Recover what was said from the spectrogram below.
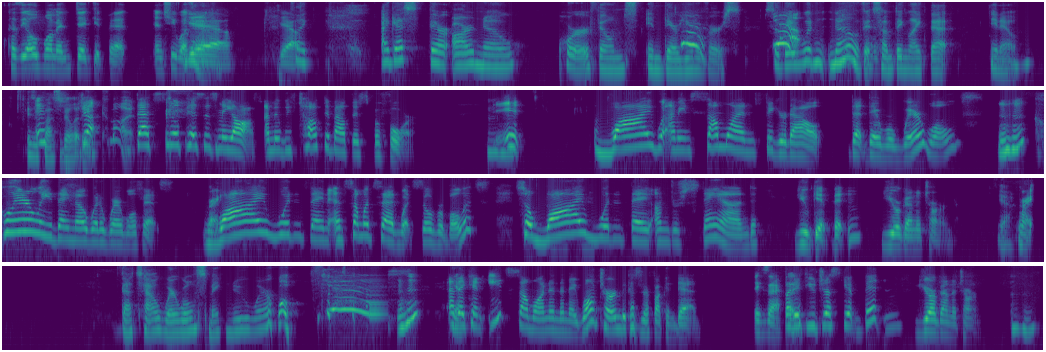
because the old woman did get bit, and she wasn't. Yeah. Yeah. It's like, I guess there are no horror films in their universe. So Yeah. they wouldn't know that something like that, you know, is a It's possibility. ju- Come on. that still pisses me off. I mean, we've talked about this before. Mhm. It why would I mean, someone figured out that there were werewolves. Mhm. Clearly they know what a werewolf is. Right. Why wouldn't they and someone said what silver bullets? So why wouldn't they understand you get bitten, you're going to turn. Yeah. Right. That's how werewolves make new werewolves. Yes. Mhm. And Yeah. they can eat someone and then they won't turn because they're fucking dead. Exactly. But if you just get bitten, you're going to turn. Mhm.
